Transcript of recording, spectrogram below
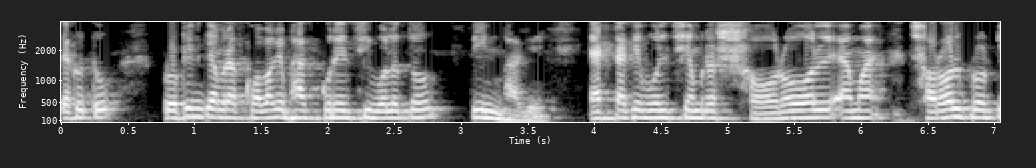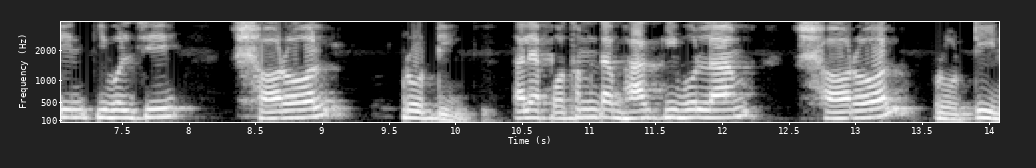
দেখো তো প্রোটিনকে আমরা ক ভাগে করেছি বলো তো তিন ভাগে। একটাকে বলছি আমরা সরল সরল প্রোটিন, কি বলছি? সরল প্রোটিন। তাহলে প্রথমটা ভাগ কি বললাম? সরল প্রোটিন।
